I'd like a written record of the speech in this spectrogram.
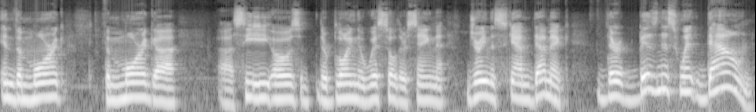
In the morgue, the morgue uh, uh, CEOs, they're blowing the whistle. They're saying that during the scamdemic, their business went down.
